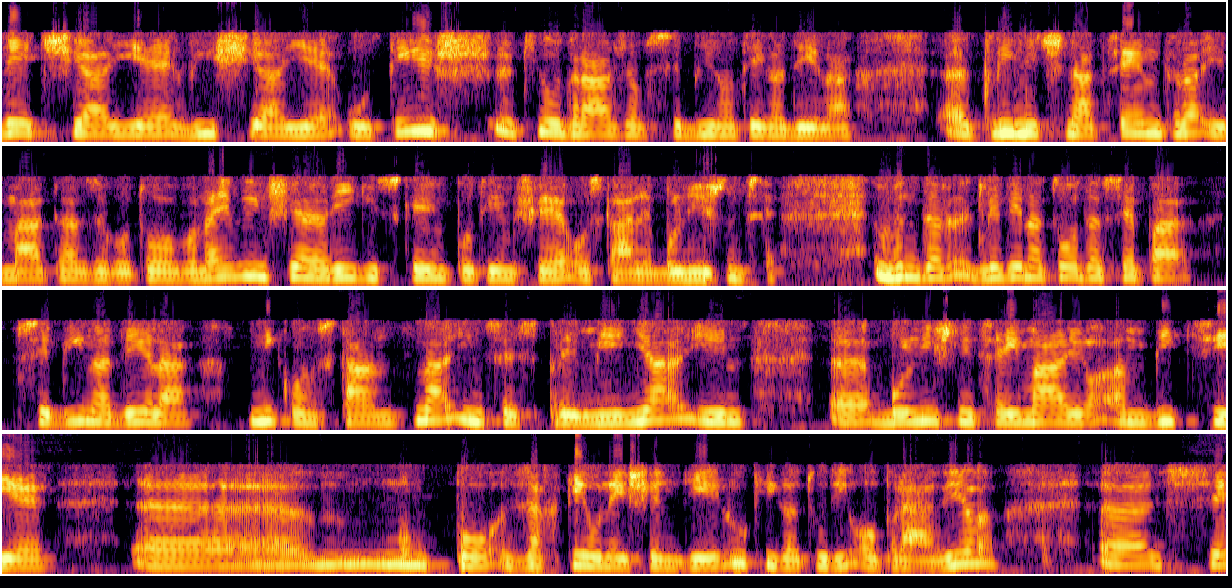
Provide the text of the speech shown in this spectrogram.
večja je, višja je utež, ki odraža vsebino tega dela. Eh, klinična centra imata zagotovo najvišje regijske in potem še ostale bolnišnice. Vendar glede na to, da se pa vsebina dela ni konstantna in se spreminja in eh, bolnišnice imajo ambicije po zahtevnejšem delu, ki ga tudi opravijo, se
